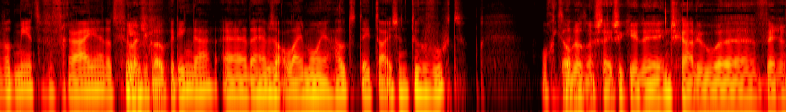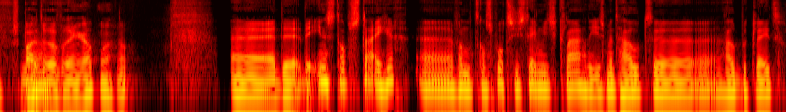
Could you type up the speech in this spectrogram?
wat meer te verfraaien. Dat veelbesproken ding daar. Daar hebben ze allerlei mooie houten details aan toegevoegd. Ik hoop dat er nog steeds een keer de inschaduwverf spuit Ja. eroverheen gaat. Maar de, de instapstijger van het transportsysteem die is klaar. Die is met hout, hout bekleed.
